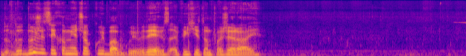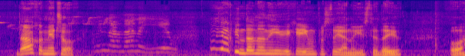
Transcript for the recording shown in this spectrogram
Ду- ду- Дуже цей хом'ячок кульбабку любить, де як з апетитом пожирає. Да, хом'ячок? Він давно не їв. Ну як він давно не їв, як я йому постійно їсти даю. О,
